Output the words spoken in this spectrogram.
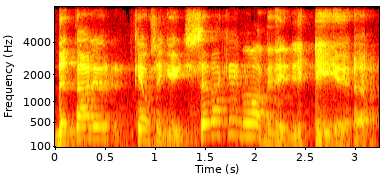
Detalhe que é o seguinte: será que não haveria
